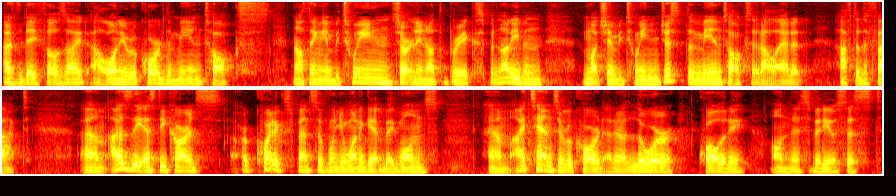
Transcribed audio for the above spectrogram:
As the day fills out, I'll only record the main talks, nothing in between, certainly not the breaks, but not even much in between, just the main talks that I'll edit after the fact. Um, as the SD cards are quite expensive when you want to get big ones, um, I tend to record at a lower quality on this Video Assist.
